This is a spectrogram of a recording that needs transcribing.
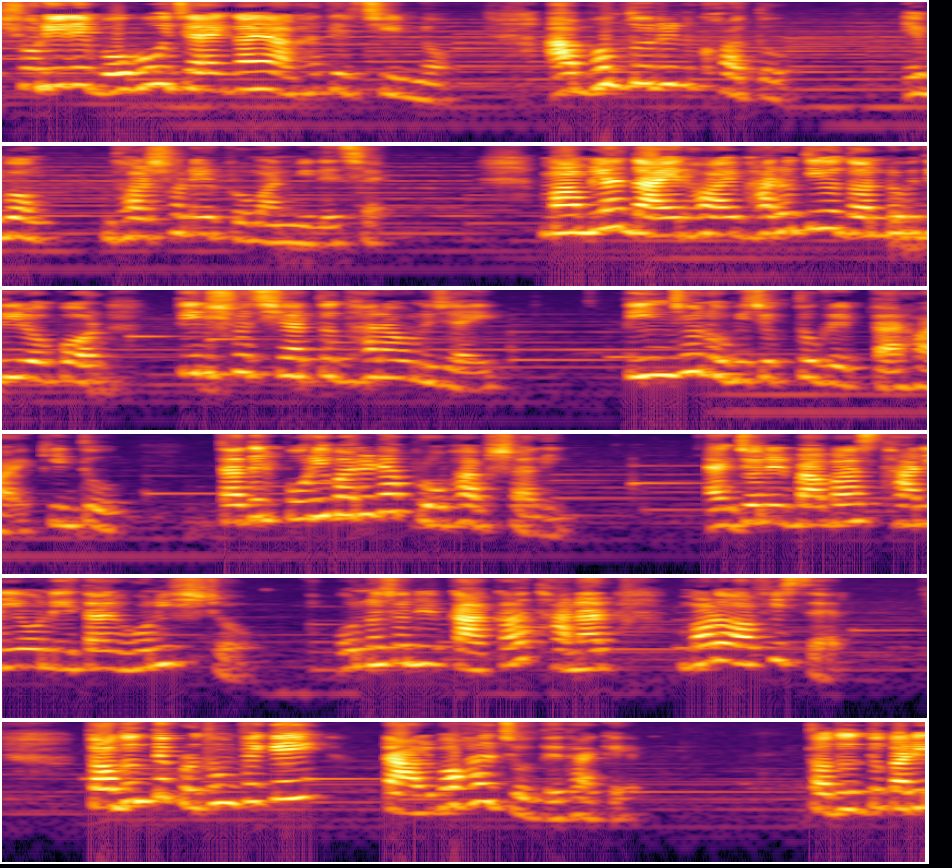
শরীরে বহু জায়গায় আঘাতের চিহ্ন, আভ্যন্তরীণ ক্ষত এবং ধর্ষণের প্রমাণ মিলেছে। মামলা দায়ের হয় ভারতীয় দণ্ডবিধির ওপর তিনশো ছিয়াত্তর ধারা অনুযায়ী। তিনজন অভিযুক্ত গ্রেপ্তার হয়, কিন্তু তাদের পরিবারেরা প্রভাবশালী। একজনের বাবা স্থানীয় নেতার ঘনিষ্ঠ, অন্যজনের কাকা থানার বড় অফিসার। তদন্তে প্রথম থেকেই টালবহাল চলতে থাকে। তদন্তকারী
